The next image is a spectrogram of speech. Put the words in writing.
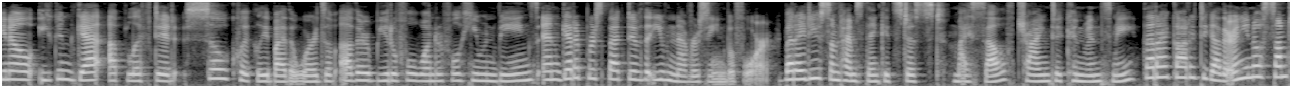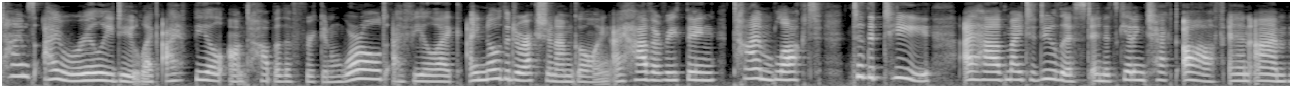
You know, you can get uplifted so quickly by the words of other beautiful, wonderful human beings and get a perspective that you've never seen before. But I do sometimes think it's just myself trying to convince me that I got it together. And you know, sometimes I really do. Like, I feel on top of the freaking world. I feel like I know the direction I'm going. I have everything time blocked to the T. I have my to do list and it's getting checked off, and I'm,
